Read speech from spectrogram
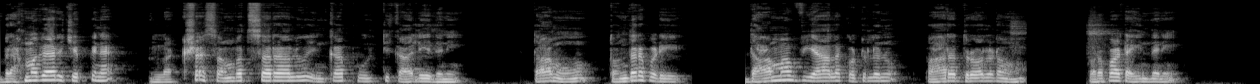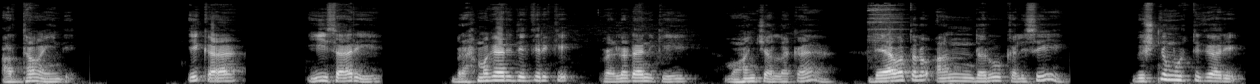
బ్రహ్మగారు చెప్పిన లక్ష సంవత్సరాలు ఇంకా పూర్తి కాలేదని తాము తొందరపడి దామవ్యాలకటులను పారద్రోలడం పొరపాటైందని అర్థమైంది. ఇక ఈసారి బ్రహ్మగారి దగ్గరికి వెళ్ళడానికి మొహం చల్లక దేవతలు అందరూ కలిసి విష్ణుమూర్తి గారి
